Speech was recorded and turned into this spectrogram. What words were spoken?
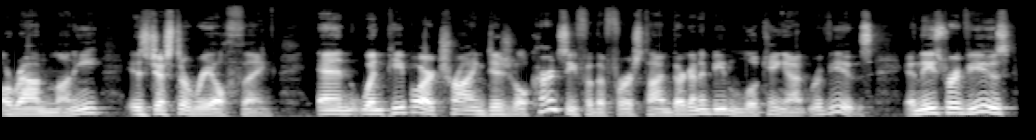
around money is just a real thing. And when people are trying digital currency for the first time, they're going to be looking at reviews. And these reviews,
